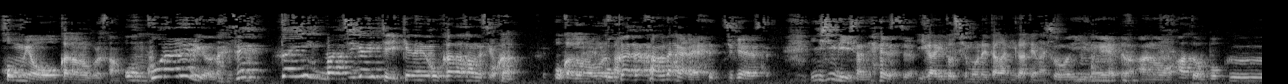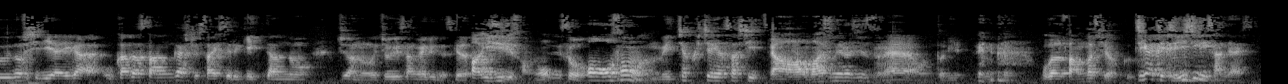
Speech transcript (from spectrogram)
本名岡田信さん。怒られるよ。絶対に間違えちゃいけない岡田さんですよ。岡田信さん。岡田さんだからね。違います。イジリーさんじゃないですよ。意外と下ネタが苦手な人。そう、いいね。あの、あと僕の知り合いが、岡田さんが主催してる劇団のあの女優さんがいるんですけど。あ、イジリーさんのそう。ああ、そうなの？めちゃくちゃ優しい。ああ、真面目らしいですね、本当に。岡田さんが主役。違う違う違う、イジリーさんじゃないです。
